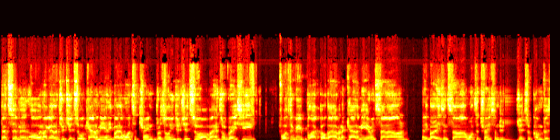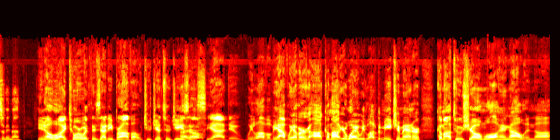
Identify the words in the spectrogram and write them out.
that's it, man. Oh, and I got a Jiu-Jitsu Academy. Anybody wants to train Brazilian Jiu-Jitsu, I'm a Renzo Gracie, fourth degree black belt. I have an academy here in Staten Island. Anybody's in Staten Island wants to train some Jiu-Jitsu, come visit me, man. You know who I tour with is Eddie Bravo, Jiu Jitsu. Jesus. Yeah, dude, we love him. Yeah, if we ever uh, come out your way, we'd love to meet you, man, or come out to a show and we'll all hang out and uh,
